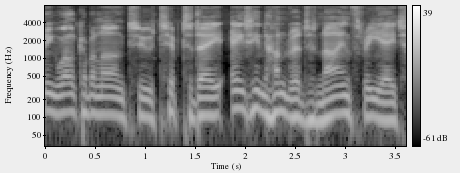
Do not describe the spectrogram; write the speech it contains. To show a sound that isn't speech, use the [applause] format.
morning. Welcome along to Tipp Today, 1800 938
